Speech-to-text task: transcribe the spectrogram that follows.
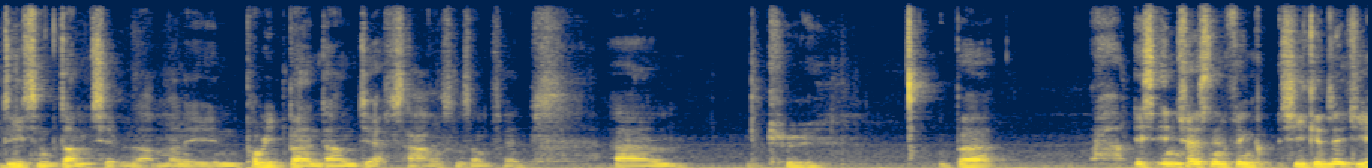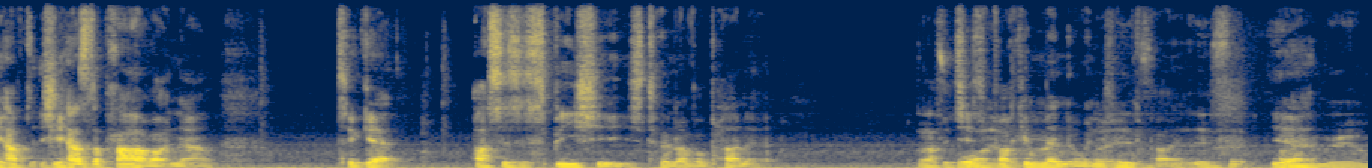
do some dumb shit with that money and probably burn down Jeff's house or something. Um, True. but it's interesting to think she could literally have she has the power right now to get us as a species to another planet, That's which wild. is fucking mental when you But think it's, about it. it's Yeah. unreal.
